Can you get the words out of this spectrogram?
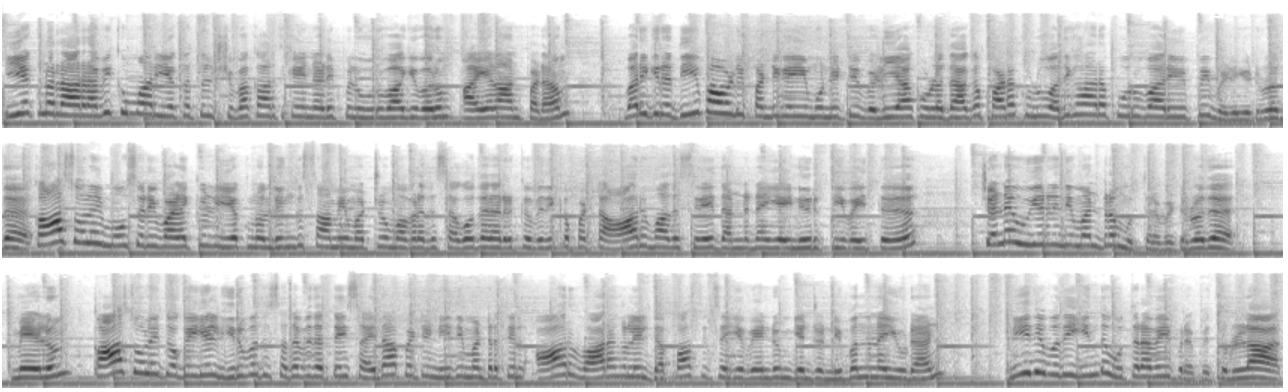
இயக்குனர் ஆர். ரவிக்குமார் இயக்கத்தில் சிவகார்த்திகேயன் நடிப்பில் உருவாகி வரும் அயலான் படம் வருகிற தீபாவளி பண்டிகையை முன்னிட்டு வெளியாக உள்ளதாக படக்குழு அதிகாரப்பூர்வ அறிவிப்பை வெளியிட்டுள்ளது. காசோலை மோசடி வழக்கில் இயக்குனர் லிங்குசாமி மற்றும் அவரது சகோதரருக்கு விதிக்கப்பட்ட ஆறு மாத சிறை தண்டனையை நிறுத்தி வைத்து சென்னை உயர்நீதிமன்றம் உத்தரவிட்டுள்ளது. மேலும் காசோலை தொகையில் இருபது சதவீதத்தை சைதாப்பேட்டை நீதிமன்றத்தில் ஆறு வாரங்களில் டெபாசிட் செய்ய வேண்டும் என்ற நிபந்தனையுடன் நீதிபதி இந்த உத்தரவை பிறப்பித்துள்ளார்.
